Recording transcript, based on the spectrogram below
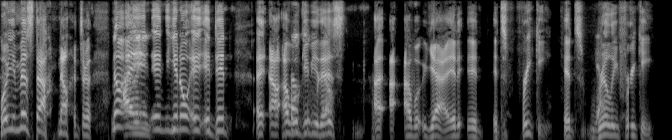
well, you missed out. No, no, I mean- and, and you know it, it did. I, I, I will give you this. I, I, I will. Yeah, it it it's freaky. It's Yeah. really freaky.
